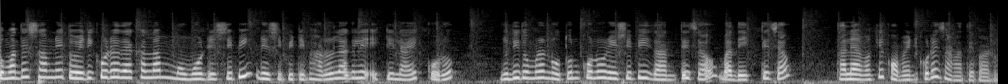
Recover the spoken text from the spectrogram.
তোমাদের সামনে তৈরি করে দেখালাম মোমোর রেসিপি রেসিপিটি ভালো লাগলে একটি লাইক করো। যদি তোমরা নতুন কোনো রেসিপি জানতে চাও বা দেখতে চাও, তাহলে আমাকে কমেন্ট করে জানাতে পারো।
